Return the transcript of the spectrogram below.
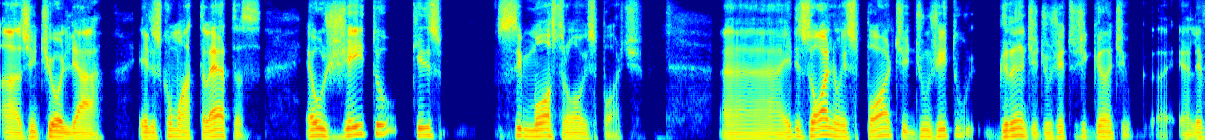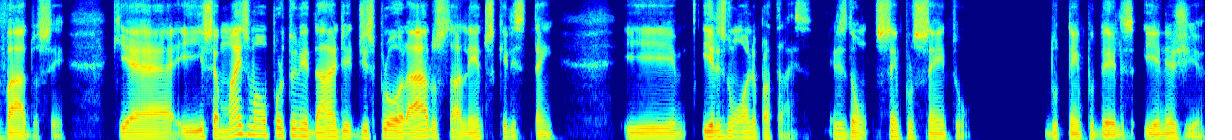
a gente olhar eles como atletas é o jeito que eles se mostram ao esporte. Uh, eles olham o esporte de um jeito grande, de um jeito gigante, eh, elevado, assim, que é e isso é mais uma oportunidade de explorar os talentos que eles têm. E, e eles não olham para trás. Eles dão 100% do tempo deles e energia.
